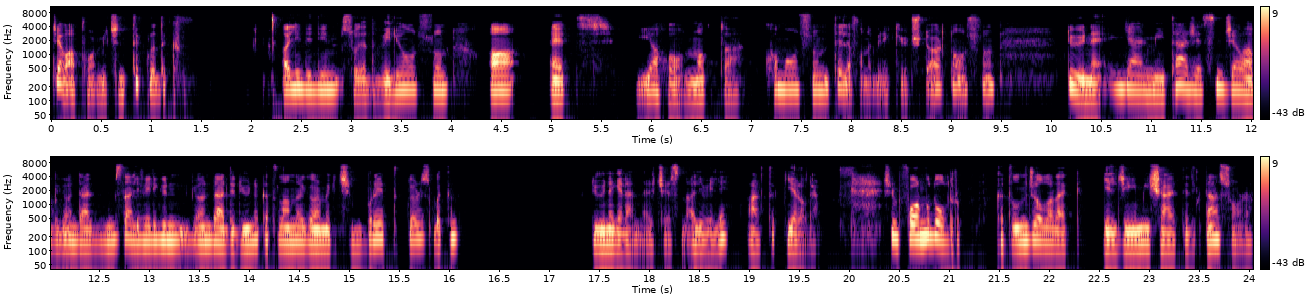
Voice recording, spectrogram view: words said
Cevap formu için tıkladık. Ali dediğim soyadı Veli olsun. A at yahoo.com olsun. Telefonu 1234 olsun. Düğüne gelmeyi tercih etsin. Cevabı gönderdiğimizde Ali Veli gün gönderdi. Düğüne katılanları görmek için buraya tıklıyoruz. Bakın düğüne gelenler içerisinde Ali Veli artık yer alıyor. Şimdi formu doldurup katılımcı olarak geleceğimi işaretledikten sonra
